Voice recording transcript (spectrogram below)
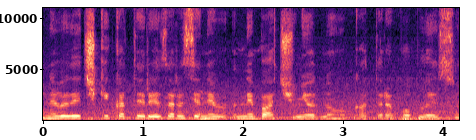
невеличкі катери. Зараз я не, не бачу ні одного катера поблизу.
